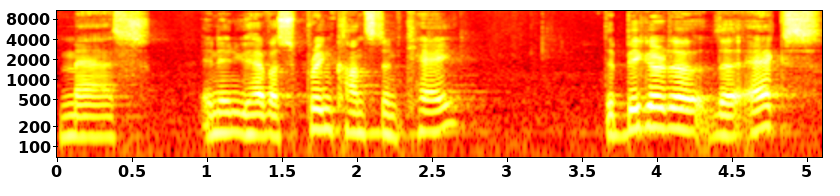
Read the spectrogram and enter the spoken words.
mass, and then you have a spring constant k. The bigger the, the x,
